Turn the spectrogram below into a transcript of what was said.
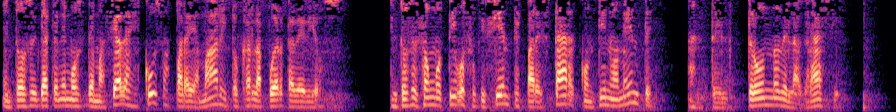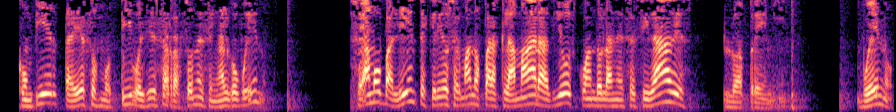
entonces ya tenemos demasiadas excusas para llamar y tocar la puerta de Dios. Entonces son motivos suficientes para estar continuamente ante el trono de la gracia. Convierta esos motivos y esas razones en algo bueno. Seamos valientes, queridos hermanos, para clamar a Dios cuando las necesidades lo apremien. Bueno,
